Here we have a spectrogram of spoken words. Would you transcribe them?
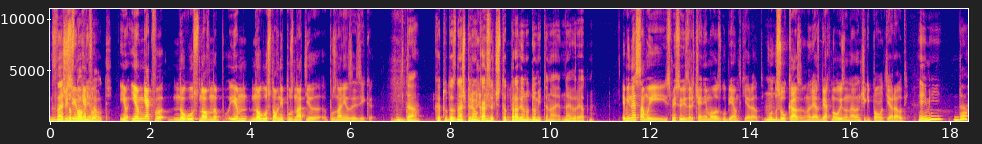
Знаеш Мисля, имам основни някаква- работи. Имам, имам някаква много основна, имам много основни познатия, познания за езика. Да. Като да знаеш, примерно, как се четат правилно думите, най- най-вероятно. Еми не само и смисъл изречения, мога да сгубявам такива работи. Mm. Се оказа, нали? Аз бях много изненадан, че ги помня тия работи. Еми, да.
